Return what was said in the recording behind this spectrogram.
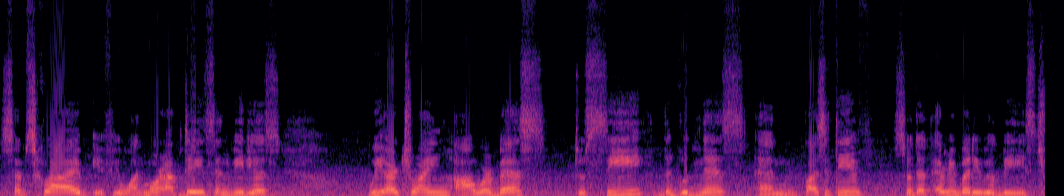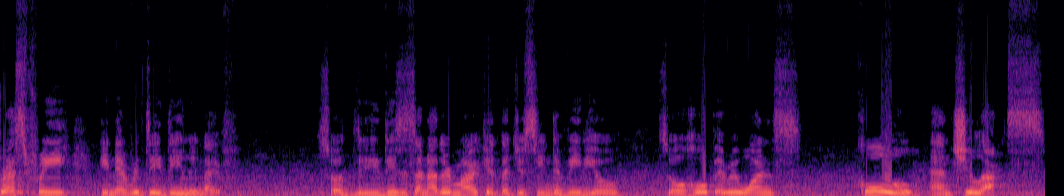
subscribe if you want more updates and videos. We are trying our best to see the goodness and positive so that everybody will be stress-free in everyday daily life. So the, this is another market that you see in the video. So hope everyone's cool and chillax.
